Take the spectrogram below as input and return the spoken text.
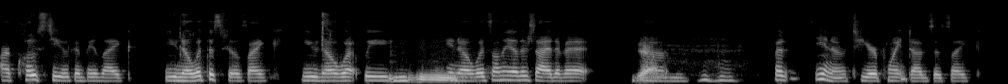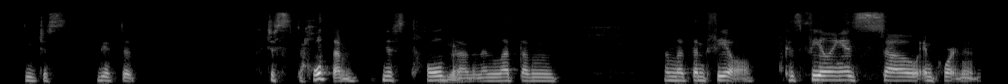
are close to you can be like you know what this feels like you know what we you know what's on the other side of it Mm-hmm. Yeah. um, but you know to your point dubs it's like you just you have to just hold them just hold Yeah. them and let them and let them feel because feeling is so important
